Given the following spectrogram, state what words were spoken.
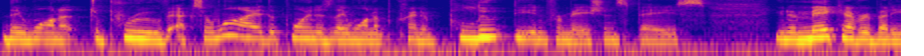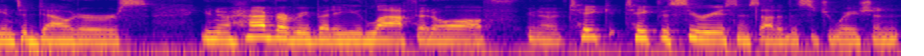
they want to prove X or Y. The point is they want to kind of pollute the information space, you know, make everybody into doubters, you know, have everybody laugh it off, you know, take take the seriousness out of the situation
